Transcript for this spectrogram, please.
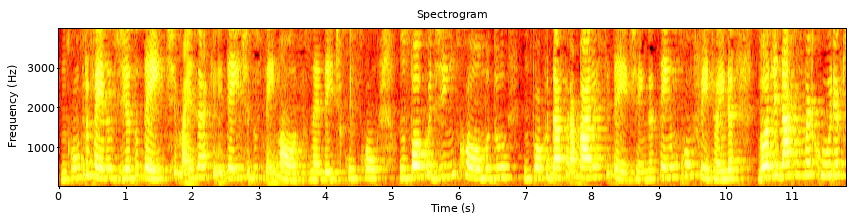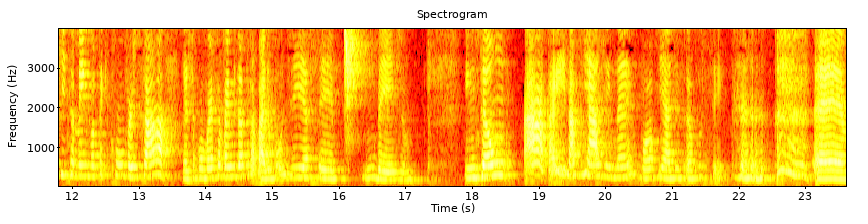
Encontro Vênus, dia do date, mas é aquele date dos teimosos, né? Date com, com um pouco de incômodo, um pouco dá trabalho esse date. Ainda tem um conflito, ainda vou lidar com Mercúrio aqui também, vou ter que conversar. Essa conversa vai me dar trabalho. Bom dia, Fê. Um beijo. Então, ah, tá aí na viagem, né? Boa viagem para você. é.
